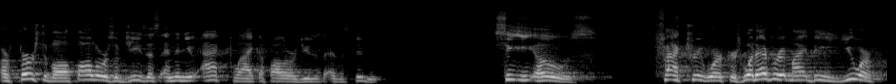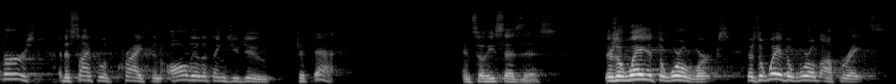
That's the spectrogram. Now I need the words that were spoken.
are first of all followers of Jesus, and then you act like a follower of Jesus as a student. CEOs, factory workers, whatever it might be, you are first a disciple of Christ, and all the other things you do fit that. And so he says this there's a way that the world works, there's a way the world operates.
